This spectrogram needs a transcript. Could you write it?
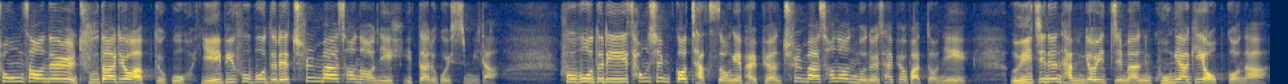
총선을 두 달여 앞두고 예비 후보들의 출마 선언이 잇따르고 있습니다. 후보들이 성심껏 작성해 발표한 출마 선언문을 살펴봤더니 의지는 담겨 있지만 공약이 없거나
